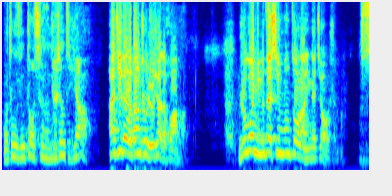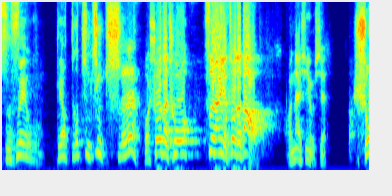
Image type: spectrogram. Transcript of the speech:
我都已经道歉了，你还想怎样？还记得我当初留下的话吗？如果你们在兴风作浪，应该叫我什么？死废物！不要得寸进尺。我说得出，自然也做得到。我耐心有限。说，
